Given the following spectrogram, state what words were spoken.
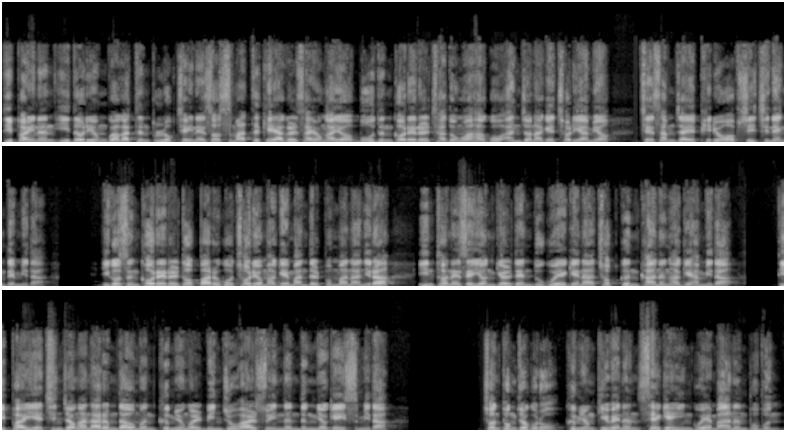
디파이는 이더리움과 같은 블록체인에서 스마트 계약을 사용하여 모든 거래를 자동화하고 안전하게 처리하며 제3자의 필요 없이 진행됩니다. 이것은 거래를 더 빠르고 저렴하게 만들 뿐만 아니라 인터넷에 연결된 누구에게나 접근 가능하게 합니다. 디파이의 진정한 아름다움은 금융을 민주화할 수 있는 능력에 있습니다. 전통적으로 금융 기회는 세계 인구의 많은 부분,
